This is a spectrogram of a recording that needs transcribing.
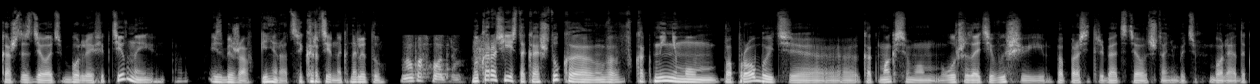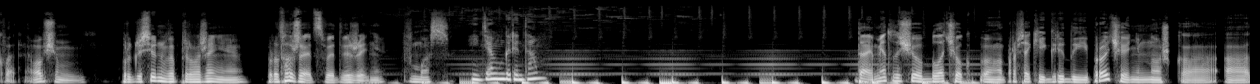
кажется, сделать более эффективной, избежав генерации картинок на лету. Ну, посмотрим. Ну, короче, есть такая штука. Как минимум попробуйте, как максимум лучше зайти выше и попросить ребят сделать что-нибудь более адекватное. В общем, прогрессивное веб-приложение продолжает свое движение в массы. Идем к гридам. Да, у меня тут еще блочок э, про всякие гриды и прочее немножко. А,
